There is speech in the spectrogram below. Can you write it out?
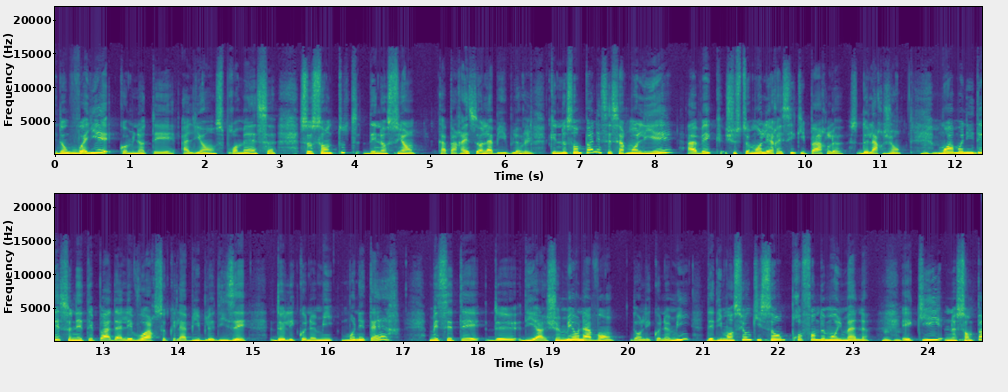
Et donc vous voyez, communauté, alliance, promesse, ce sont toutes des notions apparaissent dans la Bible, qui ne sont pas nécessairement liés avec justement les récits qui parlent de l'argent. Mhm. Moi, mon idée, ce n'était pas d'aller voir ce que la Bible disait de l'économie monétaire, mais c'était de dire, je mets en avant dans l'économie des dimensions qui sont profondément humaines mhm. et qui ne sont pas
